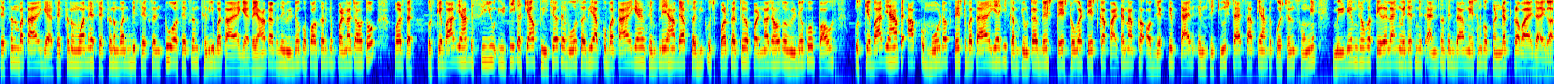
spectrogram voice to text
सेक्शन बताया गया सेक्शन वन है सेक्शन वन भी सेक्शन टू और सेक्शन थ्री बताया गया तो यहाँ पे आप इसे वीडियो को पॉज करके पढ़ना चाहो तो पढ़ सकते उसके बाद यहाँ पे सी यू ई टी का क्या फीचर्स है, वो सभी आपको बताया गया है। सिंपली यहाँ पे आप सभी कुछ पढ़ सकते हो, पढ़ना चाहो तो वीडियो को पाउस उसके बाद यहाँ पे आपको मोड ऑफ़ टेस्ट बताया गया कि कंप्यूटर बेस्ड टेस्ट होगा। टेस्ट का पैटर्न आपका ऑब्जेक्टिव टाइप एमसीक्यूज टाइप्स आपके यहाँ पे क्वेश्चन होंगे। मीडियम जो होगा तेरह लैंग्वेजेस में इस एंट्रेंस एग्जामिनेशन को कंडक्ट करवाया जाएगा।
